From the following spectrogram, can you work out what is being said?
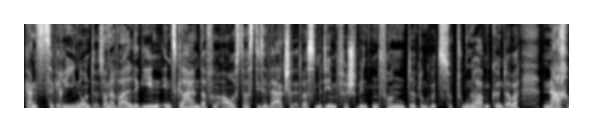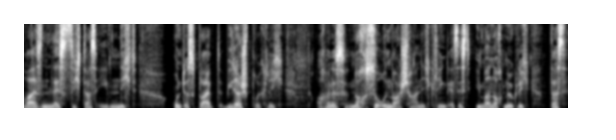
ganz Zeckerin und Sonnewalde gehen insgeheim davon aus, dass diese Werkstatt etwas mit dem Verschwinden von Dirk Lungwitz zu tun haben könnte. Aber nachweisen lässt sich das eben nicht. Und es bleibt widersprüchlich. Auch wenn es noch so unwahrscheinlich klingt, es ist immer noch möglich, dass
